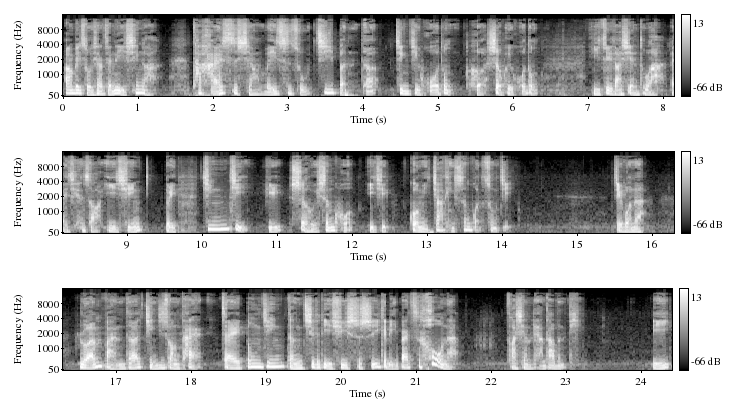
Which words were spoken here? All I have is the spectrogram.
安倍首相在内心啊，他还是想维持住基本的。经济活动和社会活动，以最大限度啊来减少疫情对经济与社会生活以及国民家庭生活的冲击。结果呢，软板的紧急状态在东京等七个地区实施一个礼拜之后呢，发现了两大问题：第一，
